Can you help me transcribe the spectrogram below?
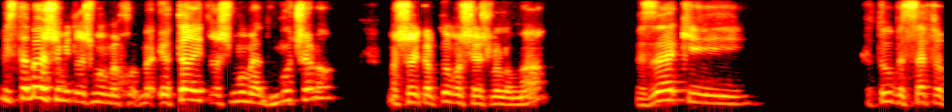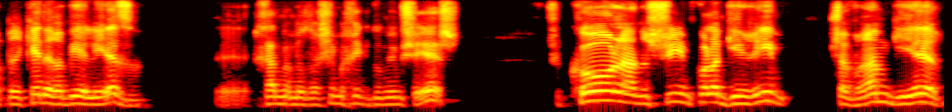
מסתבר שהם התרשמו, יותר התרשמו מהדמות שלו, מאשר קלטו מה שיש לו לומר, וזה כי כתוב בספר פרקי דרבי אליעזר, אחד מהמדרשים הכי קדומים שיש, שכל האנשים, כל הגרים שאברהם גייר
